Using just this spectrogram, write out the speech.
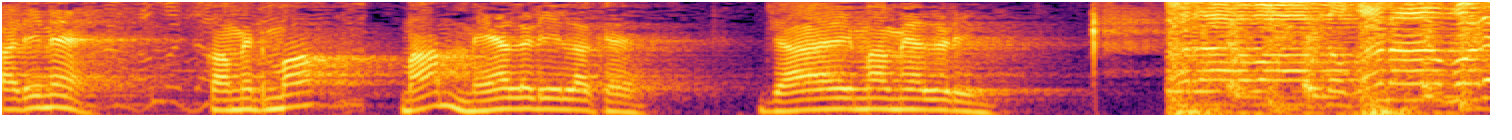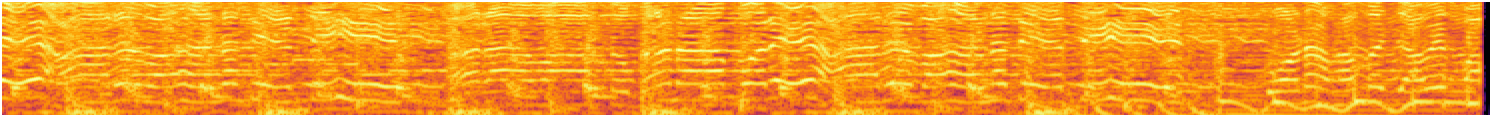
કાઢીને કમેન્ટમાં માં મેલડી લખે. જય માં મેલડી. કોણ સમજાવે પા-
